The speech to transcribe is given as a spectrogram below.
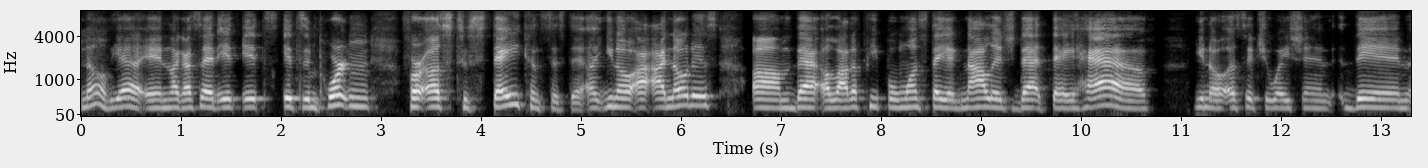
No, yeah, and like I said, it it's it's important for us to stay consistent. Uh, you know, I, I notice um, that a lot of people once they acknowledge that they have you know a situation then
